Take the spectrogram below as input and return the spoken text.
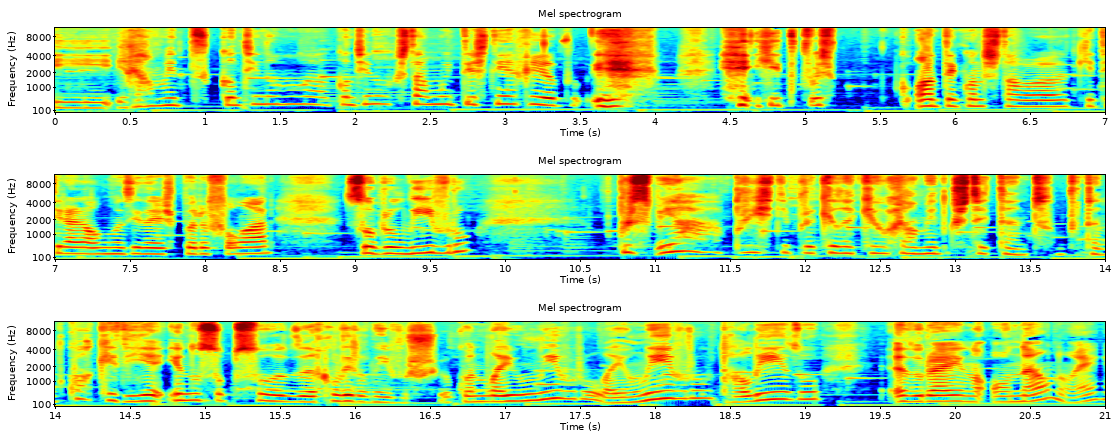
e, e, realmente continuo, continuo a gostar muito deste enredo. E, e depois, ontem, quando estava aqui a tirar algumas ideias para falar sobre o livro, percebi, ah, por isto e por aquilo é que eu realmente gostei tanto. Portanto, qualquer dia, eu não sou pessoa de reler livros. Eu, quando leio um livro, leio um livro, está lido, adorei ou não, não é?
